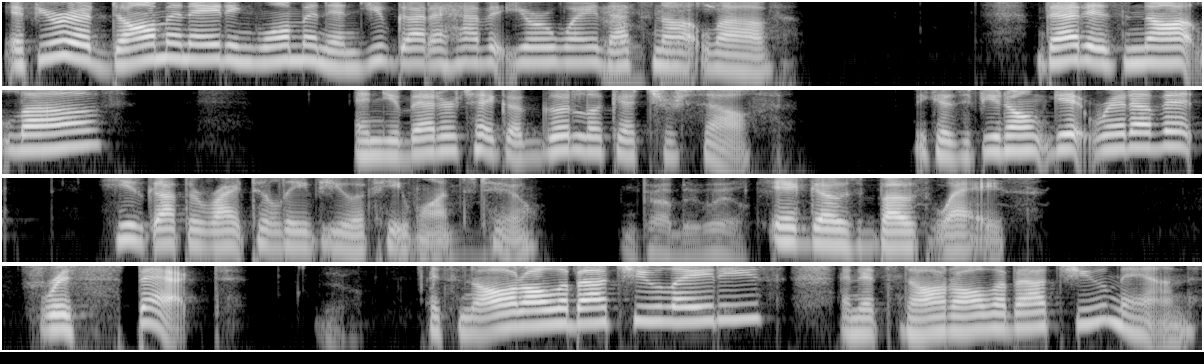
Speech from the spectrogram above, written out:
If you're a dominating woman and you've got to have it your way, that's not love. That is not love. And you better take a good look at yourself. Because if you don't get rid of it, he's got the right to leave you if he wants mm-hmm. to. You Probably will. It goes both ways. Respect. Yeah. It's not all about you, ladies, and it's not all about you, man.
